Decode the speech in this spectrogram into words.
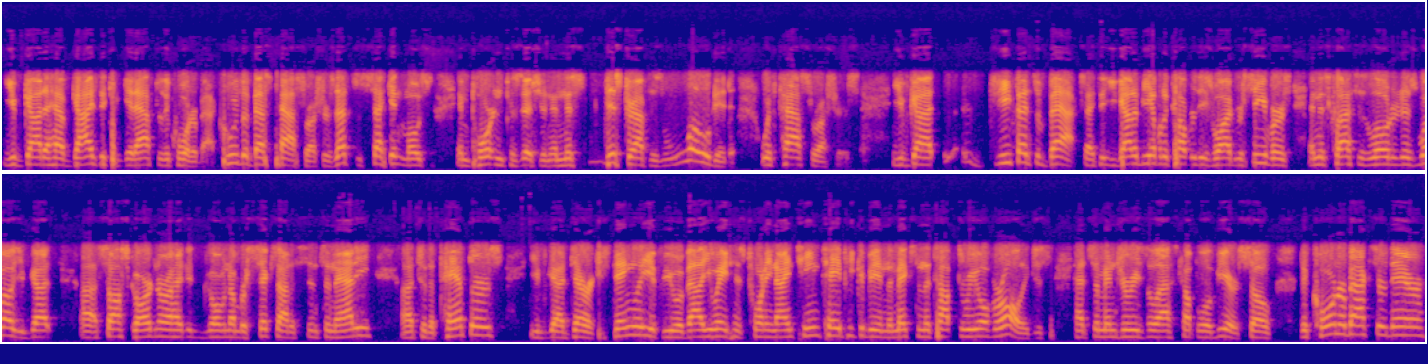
you've got to have guys that can get after the quarterback. Who are the best pass rushers? That's the second most important position, and this this draft is loaded with pass rushers. You've got defensive backs. I think you got to be able to cover these wide receivers, and this class is loaded as well. You've got uh, Sauce Gardner. I had to go number six out of Cincinnati uh, to the Panthers. You've got Derek Stingley. If you evaluate his 2019 tape, he could be in the mix in the top three overall. He just had some injuries the last couple of years. So the cornerbacks are there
